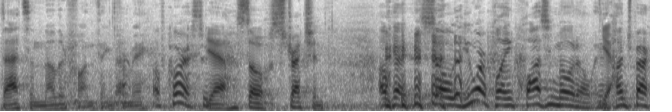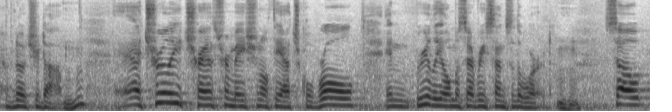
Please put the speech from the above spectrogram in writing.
that's another fun thing for me. Of course. Yeah, so stretching. Okay, so you are playing Quasimodo in Yeah. Hunchback of Notre Dame. A truly transformational theatrical role in really almost every sense of the word. So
